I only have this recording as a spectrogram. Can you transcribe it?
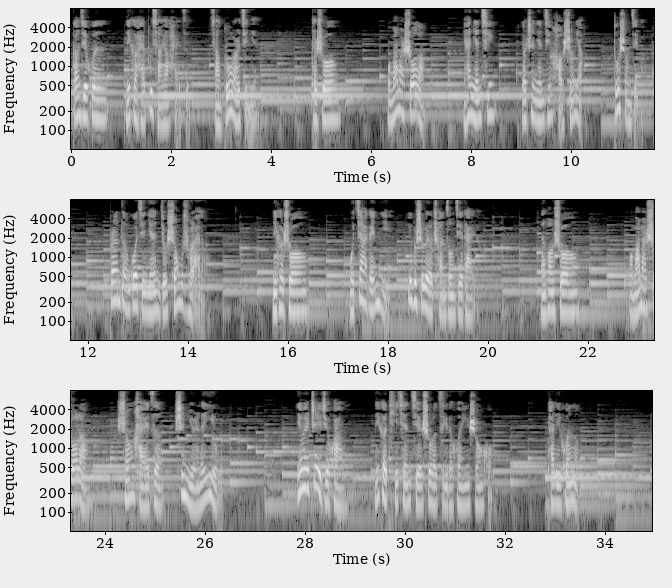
刚结婚，你可还不想要孩子，想多玩几年。他说。我妈妈说了，你还年轻，要趁年轻好生养，多生几个，不然等过几年你就生不出来了。尼克说：“我嫁给你又不是为了传宗接代的。”男方说：“我妈妈说了，生孩子是女人的义务。”因为这句话，妮可提前结束了自己的婚姻生活。她离婚了。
